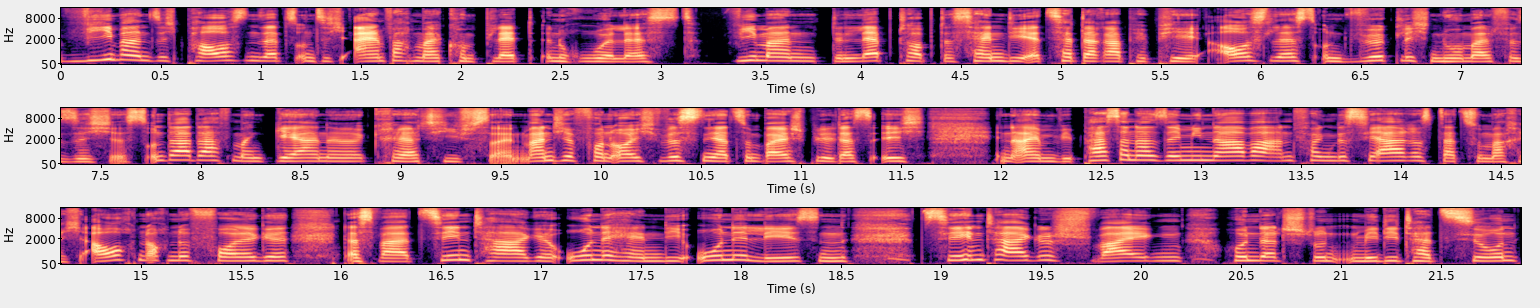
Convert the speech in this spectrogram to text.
wie man sich Pausen setzt und sich einfach mal komplett in Ruhe lässt wie man den Laptop, das Handy etc. pp. auslässt und wirklich nur mal für sich ist. Und da darf man gerne kreativ sein. Manche von euch wissen ja zum Beispiel, dass ich in einem Vipassana-Seminar war Anfang des Jahres. Dazu mache ich auch noch eine Folge. Das war zehn Tage ohne Handy, ohne Lesen, zehn Tage Schweigen, 100 Stunden Meditation.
